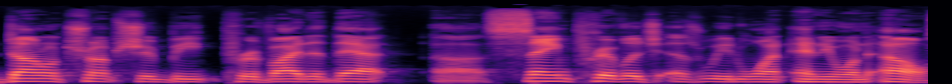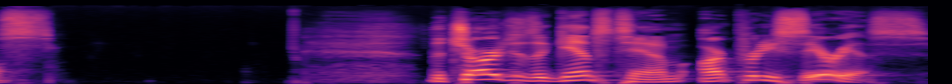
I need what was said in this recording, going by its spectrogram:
Donald Trump should be provided that uh, same privilege as we'd want anyone else. The charges against him are pretty serious.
